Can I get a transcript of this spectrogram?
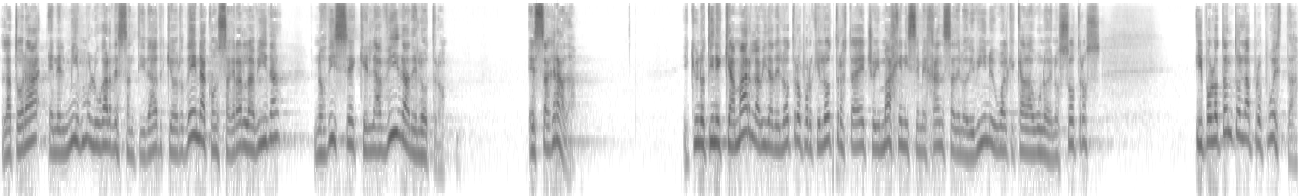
La Torá, en el mismo lugar de santidad que ordena consagrar la vida, nos dice que la vida del otro es sagrada y que uno tiene que amar la vida del otro porque el otro está hecho imagen y semejanza de lo divino, igual que cada uno de nosotros. Y por lo tanto la propuesta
